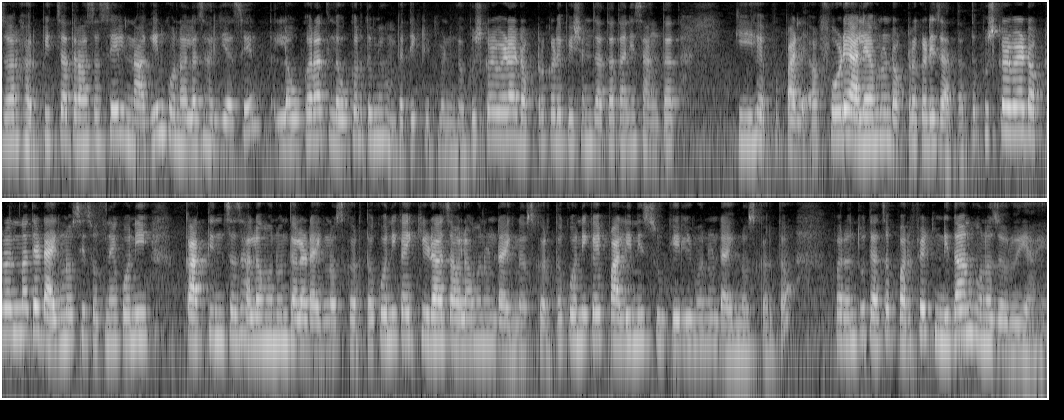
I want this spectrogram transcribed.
जर हर्पीजचा त्रास असेल नागिन कोणाला झाली असेल लवकरात लवकर तुम्ही होमपॅथिक ट्रीटमेंट घ्या. पुष्कळ वेळा डॉक्टरकडे पेशंट जातात आणि सांगतात की हे पाणी फोडे आल्या म्हणून डॉक्टरकडे जातात. तर पुष्कळ वेळा डॉक्टरांना ते डायग्नोसिस होत नाही. कोणी कातींचं झालं म्हणून त्याला डायग्नोस करतं. कोणी काही किडा चावला म्हणून डायग्नोस करतं. कोणी काही पालीनी सू केली म्हणून डायग्नोस करतं. परंतु त्याचं परफेक्ट निदान होणं जरुरी आहे.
